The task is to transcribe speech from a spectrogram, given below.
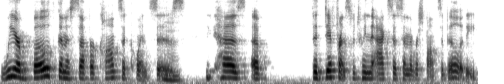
we are both going to suffer consequences mm. because of the difference between the access and the responsibility.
